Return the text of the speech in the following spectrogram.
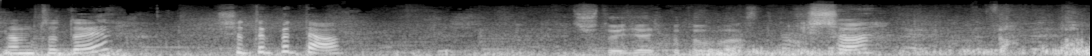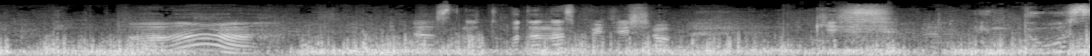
Нам туди? Що ти питав? Що їдять потім власне? І що? А, ясно. То до нас підійшов якийсь індус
